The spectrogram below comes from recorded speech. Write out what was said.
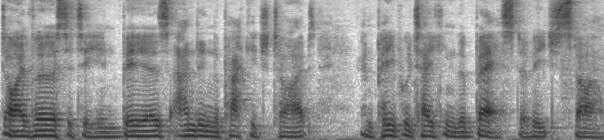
diversity in beers and in the package types and people taking the best of each style.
